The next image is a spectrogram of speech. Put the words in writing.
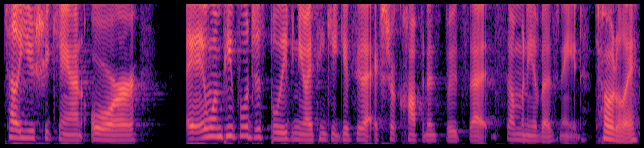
tell you she can. Or and when people just believe in you, I think it gives you that extra confidence boost that so many of us need. Totally.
